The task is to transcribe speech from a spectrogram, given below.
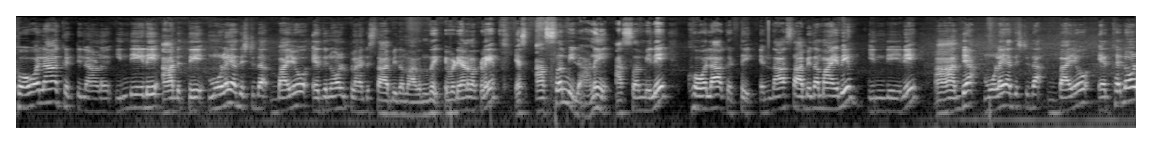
ഗോലാഘട്ടിലാണ് ഇന്ത്യയിലെ ആദ്യത്തെ മുളയധിഷ്ഠിത ബയോ എഥനോൾ പ്ലാന്റ് സ്ഥാപിതമാകുന്നത്. എവിടെയാണ് മക്കളെ? യെസ് അസമിലാണ്. അസമിലെ ഘോലാഘട്ട് എന്താ സ്ഥാപിതമായത് ഇന്ത്യയിലെ ആദ്യ മുളയധിഷ്ഠിത bio ethanol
